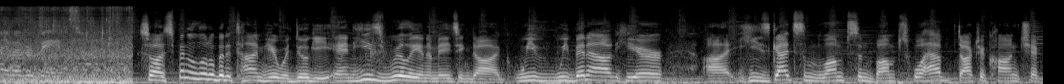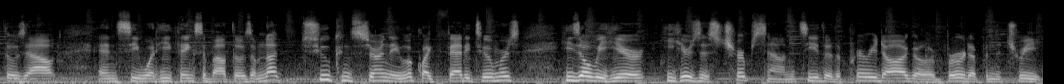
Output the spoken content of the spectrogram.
I've ever bathed. So I've spent a little bit of time here with Doogie, and he's really an amazing dog. We've we've been out here. Uh, he's got some lumps and bumps. We'll have Dr. Kang check those out and see what he thinks about those. I'm not too concerned. They look like fatty tumors. He's over here. He hears this chirp sound. It's either the prairie dog or a bird up in the tree.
